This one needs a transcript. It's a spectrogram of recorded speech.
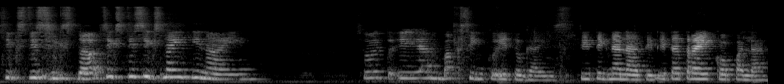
66 66.99. So ito i-unboxing ko ito guys. Titignan natin. Ita-try ko pala.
